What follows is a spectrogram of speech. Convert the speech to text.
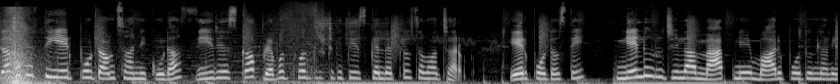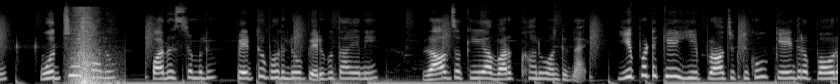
కృష్ణారెడ్డి ఎయిర్పోర్ట్ అంశాన్ని కూడా సీరియస్గా ప్రభుత్వం దృష్టికి తీసుకెళ్ళినట్లు సమాచారం. ఎయిర్పోర్ట్ వస్తే నెల్లూరు జిల్లా మ్యాప్నే మారిపోతుందని ఉద్యోగాలు పరిశ్రమలు పెట్టుబడులు పెరుగుతాయని రాజకీయ వర్గాలు అంటున్నాయి. ఇప్పటికే ఈ ప్రాజెక్టుకు కేంద్ర పౌర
